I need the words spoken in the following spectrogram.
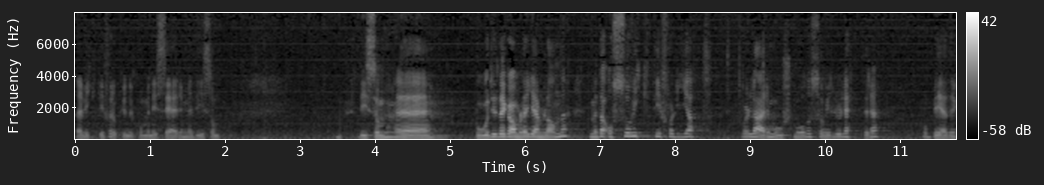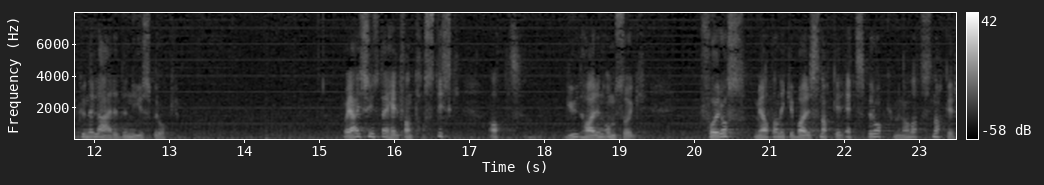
Det er viktig for å kunne kommunisere med de som, de som eh, bor i det gamle hjemlandet. Men det er også viktig fordi at ved å lære morsmålet så vil du lettere og bedre kunne lære det nye språket. Og jeg syns det er helt fantastisk at Gud har en omsorg for oss med at han ikke bare snakker ett språk, men han snakker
